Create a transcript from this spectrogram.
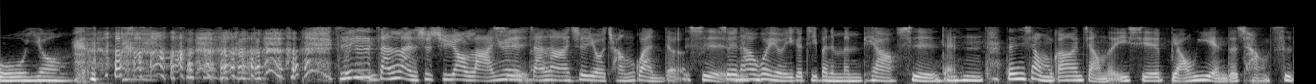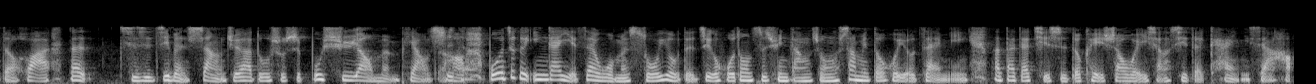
不用，其实展览是需要啦，因为展览是有场馆的，是，所以它会有一个基本的门票，是，对，嗯，但是像我们刚刚讲的一些表演的场次的话，那。其实基本上绝大多数是不需要门票的哈，不过这个应该也在我们所有的这个活动资讯当中，上面都会有载明，那大家其实都可以稍微详细的看一下哈。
